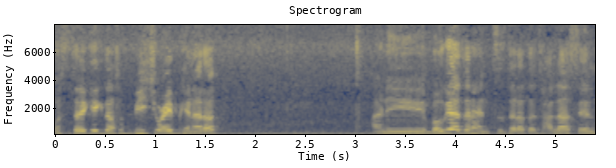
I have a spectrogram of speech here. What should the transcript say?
मस्तपैकी एकदम असं बीच वाईब घेणार आहोत. आणि बघूया जर ह्यांचं जर आता झालं असेल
